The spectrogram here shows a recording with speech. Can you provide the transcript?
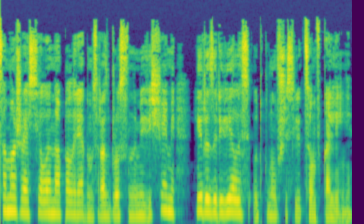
Сама же осела на пол рядом с разбросанными вещами и разревелась, уткнувшись лицом в колени.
